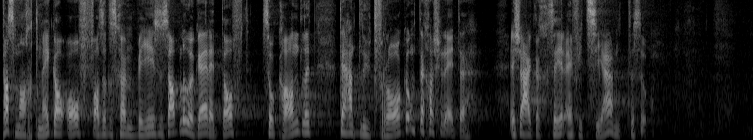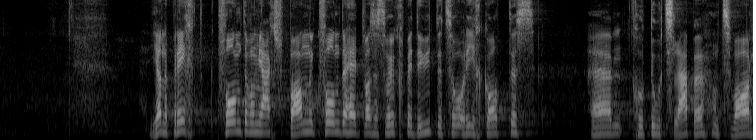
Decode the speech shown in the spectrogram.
das macht mega oft, also das können wir bei Jesus abschauen, er hat oft so gehandelt, dann haben die Leute Fragen und dann kannst du reden. Es ist eigentlich sehr effizient so. Ich habe einen Bericht gefunden, der mich eigentlich spannend gefunden hat, was es wirklich bedeutet, so Reich Gottes ähm, Kultur zu leben. Und zwar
